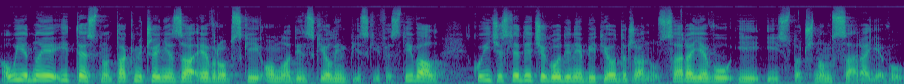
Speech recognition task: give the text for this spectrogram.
a ujedno je i testno takmičenje za Evropski omladinski olimpijski festival, koji će sljedeće godine biti održan u Sarajevu i Istočnom Sarajevu.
